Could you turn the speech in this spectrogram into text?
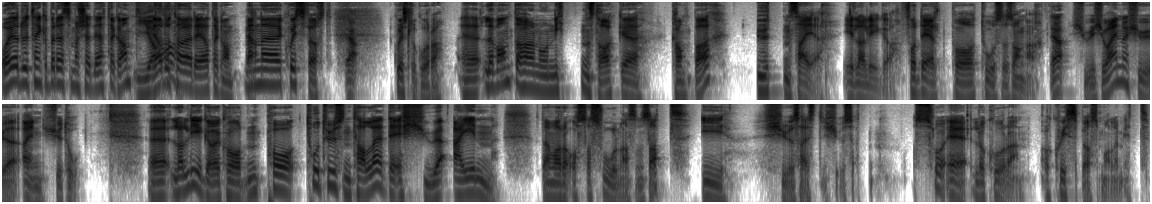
Å ja, du tenker på det som har skjedd i etterkant? Ja. da tar jeg det i etterkant. Men eh, quiz først. Ja. Quiz-lokora. Eh, Levante har nå 19 strake kamper uten seier i La Liga, fordelt på to sesonger. Ja. 2021 og 2021-22. Eh, La Liga-rekorden på 2000-tallet det er 21. Den var det Osasona som satt i 2016-2017. Så er locoraen og quiz-spørsmålet mitt.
